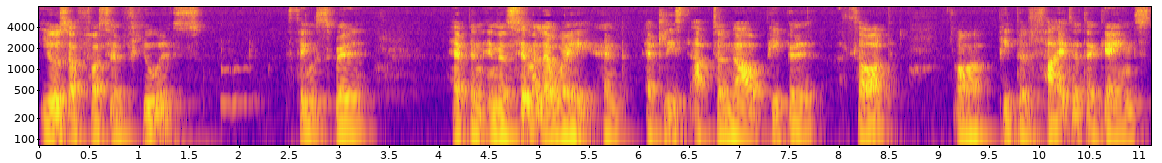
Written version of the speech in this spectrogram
use of fossil fuels, things will happen in a similar way and at least up to now people thought or people fight it against,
